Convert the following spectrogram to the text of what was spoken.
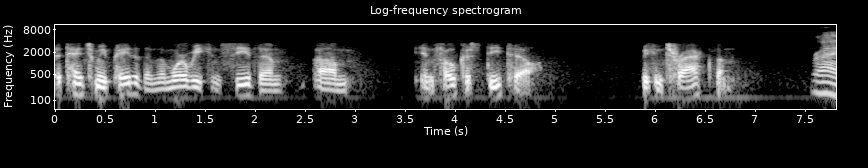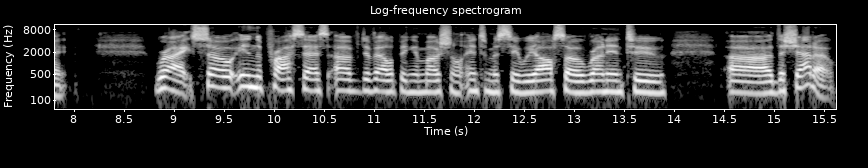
attention we pay to them, the more we can see them um, in focused detail. We can track them. Right. Right. So, in the process of developing emotional intimacy, we also run into uh, the shadow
